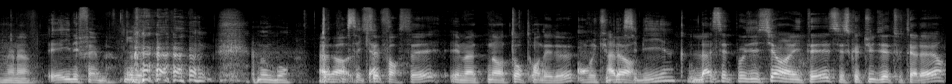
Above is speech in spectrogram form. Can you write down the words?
Voilà. et il est faible. Donc bon. Alors, c'est C4. forcé, et maintenant tour prend des deux. On récupère Alors, ses billes. Là, cette position, en réalité, c'est ce que tu disais tout à l'heure,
